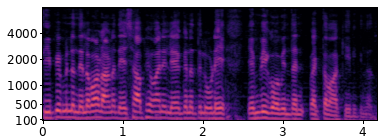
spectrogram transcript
സി പി എമ്മിന്റെ നിലപാടാണ് ദേശാഭിമാനി ലേഖനത്തിലൂടെ എം വി ഗോവിന്ദൻ വ്യക്തമാക്കിയിരിക്കുന്നത്.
